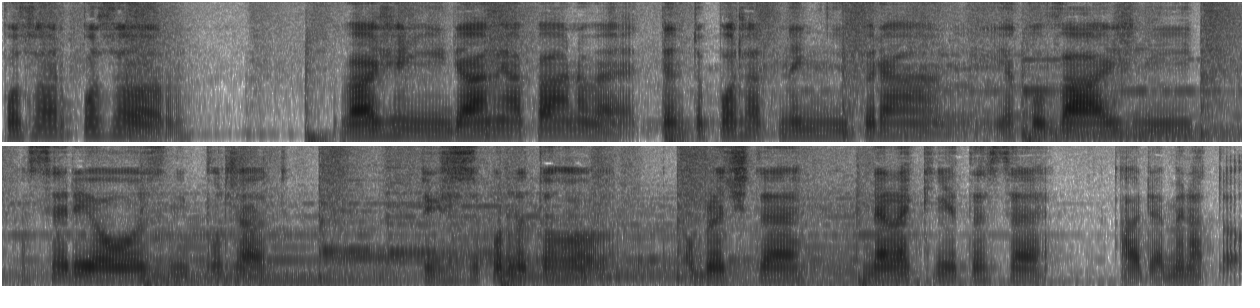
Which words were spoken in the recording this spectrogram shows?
Pozor, pozor! Vážení dámy a pánové, tento pořad není brán jako vážný a seriózní pořad, takže se podle toho oblečte, nelekněte se a jdeme na to.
